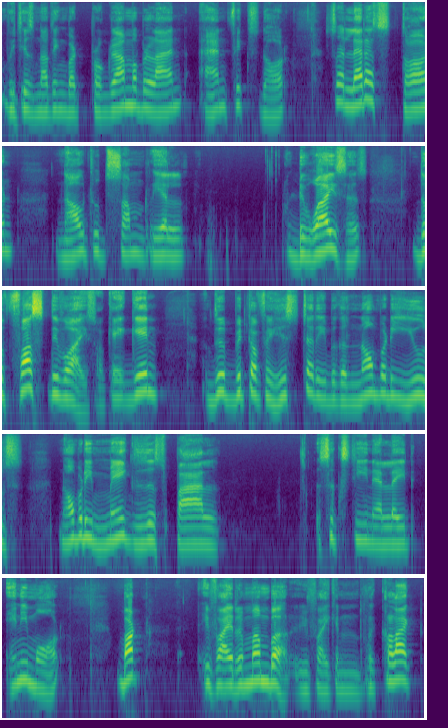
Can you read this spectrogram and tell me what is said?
which is nothing but programmable AND and fixed OR. So let us turn now to some real devices. The first device okay again the bit of a history because nobody use nobody makes this PAL 16L8 anymore but if I remember if I can recollect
